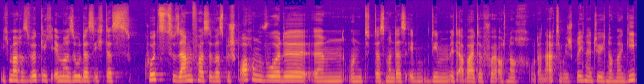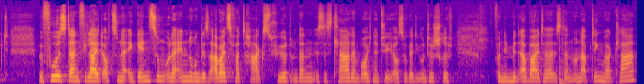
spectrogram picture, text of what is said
ich mache es wirklich immer so, dass ich das kurz zusammenfasse, was besprochen wurde ähm, und dass man das eben dem Mitarbeiter vorher auch noch oder nach dem Gespräch natürlich nochmal gibt, bevor es dann vielleicht auch zu einer Ergänzung oder Änderung des Arbeitsvertrags führt. Und dann ist es klar, dann brauche ich natürlich auch sogar die Unterschrift von dem Mitarbeiter, ist dann unabdingbar klar.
